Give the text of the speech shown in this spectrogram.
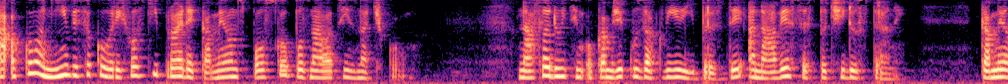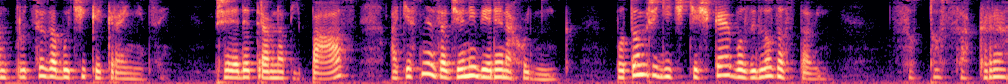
a okolo ní vysokou rychlostí projede kamion s polskou poznávací značkou. V následujícím okamžiku zakvílí brzdy a návěs se stočí do strany. Kamion prudce zabočí ke krajnici. Přejede travnatý pás a těsně za Jenny vjede na chodník. Potom řidič těžké vozidlo zastaví. Co to sakra?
